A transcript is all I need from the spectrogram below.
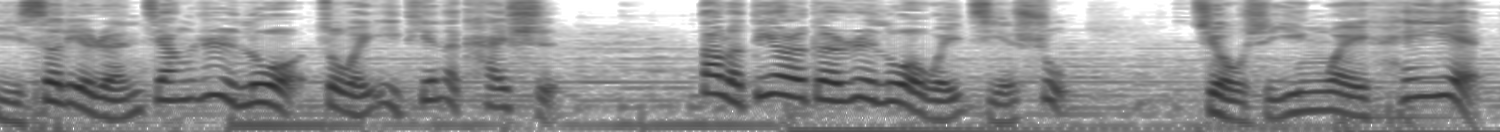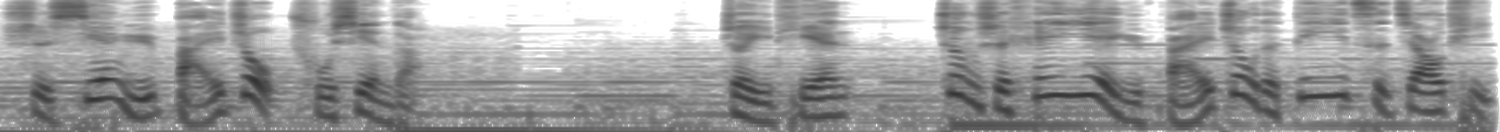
以色列人将日落作为一天的开始，到了第二个日落为结束。就是因为黑夜是先于白昼出现的，这一天正是黑夜与白昼的第一次交替，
